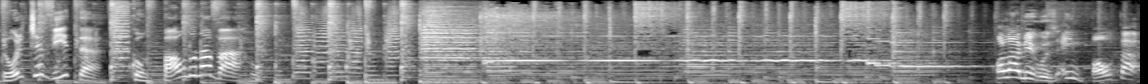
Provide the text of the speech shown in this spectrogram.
Dolce Vita, com Paulo Navarro. Olá, amigos. Em pauta,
